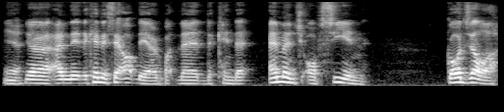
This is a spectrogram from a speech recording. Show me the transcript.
Yeah. Yeah, and they, they kind of set up there, but the the kind of image of seeing Godzilla,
